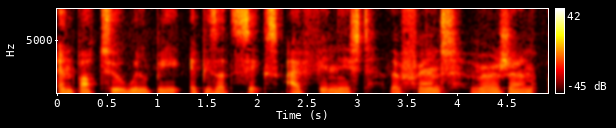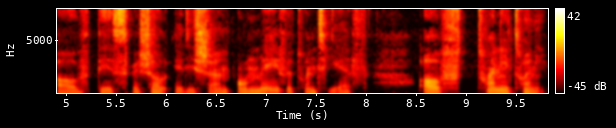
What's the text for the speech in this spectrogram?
and part 2 will be episode 6. I finished the French version of this special edition on May the 20th of 2020.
